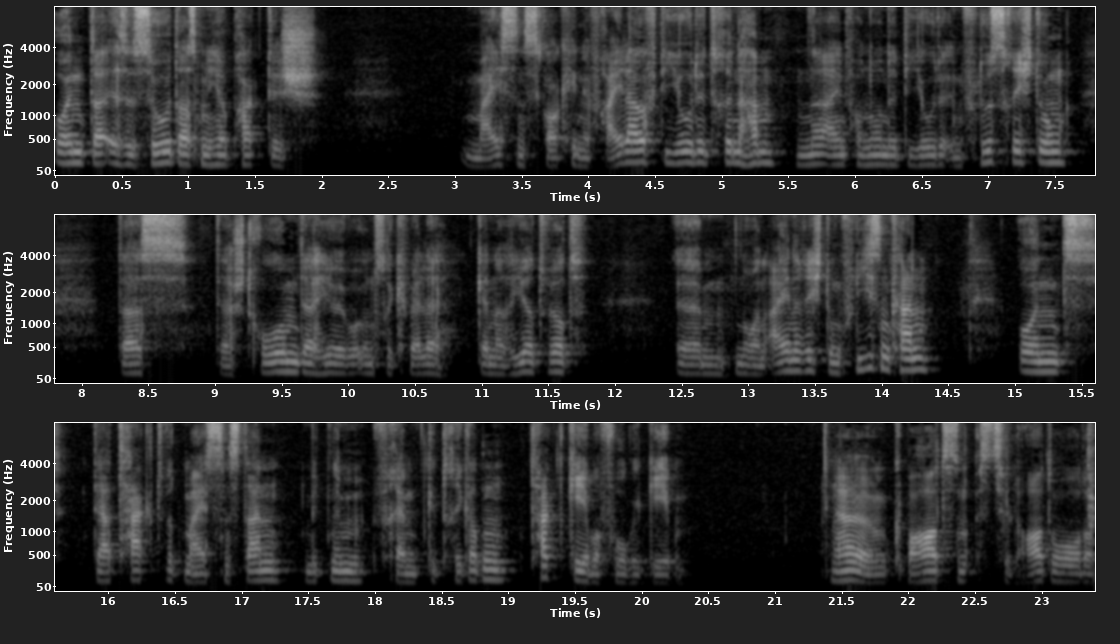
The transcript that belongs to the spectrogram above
und da ist es so, dass wir hier praktisch meistens gar keine Freilaufdiode drin haben, ne? einfach nur eine Diode in Flussrichtung, dass der Strom, der hier über unsere Quelle generiert wird, ähm, nur in eine Richtung fließen kann und der Takt wird meistens dann mit einem fremd getriggerten Taktgeber vorgegeben. Ja, Quarz, ein Oszillator oder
